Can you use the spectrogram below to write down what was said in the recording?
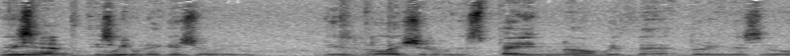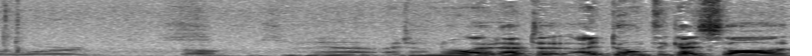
we this, have this we, communication, this relation with Spain, no, with the, during the Civil War, no. Yeah, I don't know. I'd have to. I don't think I saw.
